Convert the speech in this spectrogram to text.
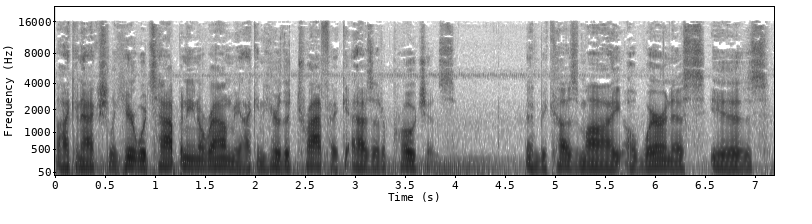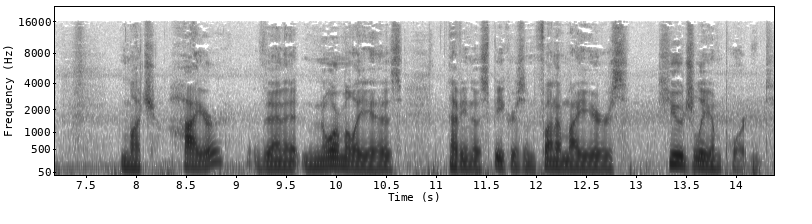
I can actually hear what's happening around me. I can hear the traffic as it approaches. And because my awareness is much higher than it normally is, having those speakers in front of my ears hugely important.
